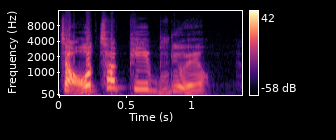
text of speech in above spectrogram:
자 어차피 무료예요.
